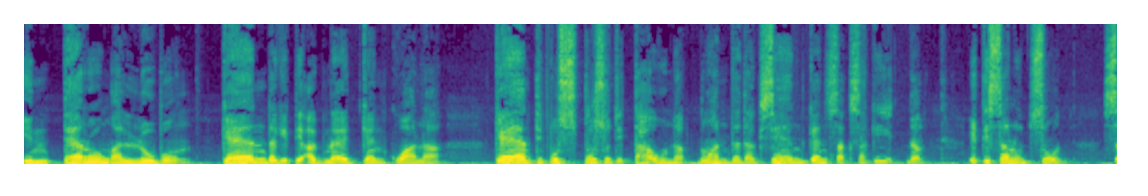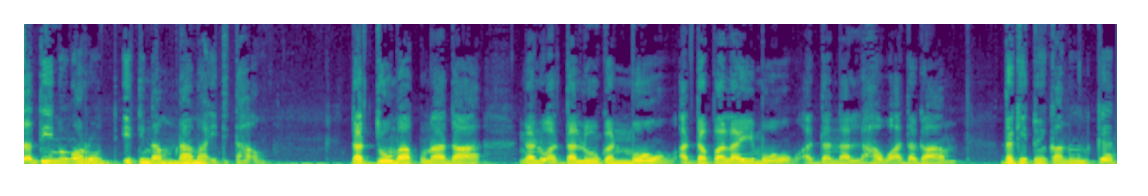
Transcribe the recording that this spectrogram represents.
intero nga lubong, ken dagiti agnaed ken kuana, ken ti puspuso ti tao napnuan dadagsen ken saksakit. Iti saludsod, sa dino nga rod iti namnama iti tao. Daduma kunada, nga no addalugan mo, adda balay mo, adda nalawa adagam, dagitoy kanun ket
